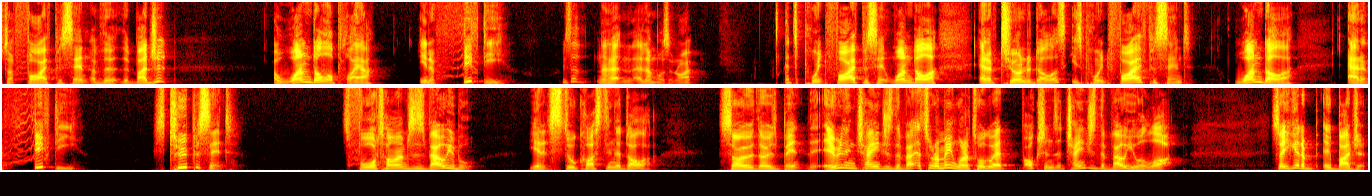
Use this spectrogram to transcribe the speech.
so 5% of the, the budget. A $1 player in a 50 is that no that, that number wasn't right. It's 0.5%. $1 out of $200 is 0.5%. $1 out of 50 is 2%. It's four times as valuable, yet it's still costing a dollar. So those ben- everything changes the value. That's what I mean when I talk about auctions. It changes the value a lot. So you get a, a budget.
